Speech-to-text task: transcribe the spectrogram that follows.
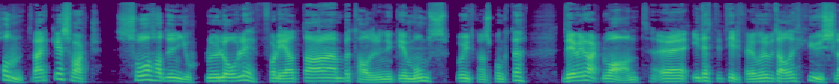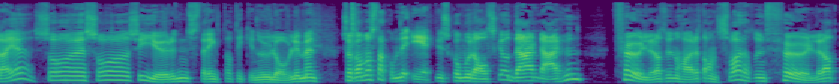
håndverker svart, så hadde hun gjort noe ulovlig. Fordi at da betaler hun ikke moms på utgangspunktet. Det ville vært noe annet. I dette tilfellet hvor hun betaler husleie, så, så, så gjør hun strengt tatt ikke noe ulovlig. Men så kan man snakke om det etiske og moralske, og det er der hun føler at hun har et ansvar. At hun føler at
